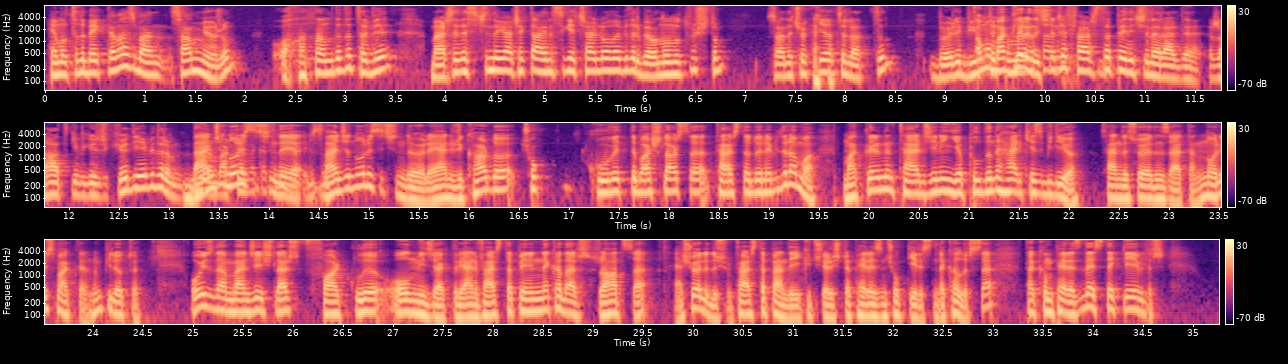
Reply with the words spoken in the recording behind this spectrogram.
Hamilton'ı beklemez ben sanmıyorum. O anlamda da tabii Mercedes için de gerçekten aynısı geçerli olabilir. Ben onu unutmuştum. Sen de çok iyi hatırlattın. Böyle büyük Ama takımlarda McLaren sadece için- Verstappen için herhalde rahat gibi gözüküyor diyebilirim. Bence Bilmiyorum, Norris için de bence Norris için de öyle. Yani Ricardo çok kuvvetli başlarsa tersine dönebilir ama McLaren'in tercihinin yapıldığını herkes biliyor. Sen de söyledin zaten. Norris McLaren'ın pilotu. O yüzden bence işler farklı olmayacaktır. Yani Verstappen'in ne kadar rahatsa yani şöyle düşün. Verstappen de ilk üç yarışta Perez'in çok gerisinde kalırsa takım Perez'i destekleyebilir.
